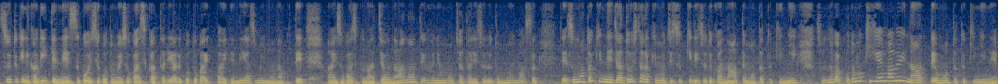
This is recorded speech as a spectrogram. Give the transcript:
そういう時に限ってねすごい仕事も忙しかったりやることがいっぱいでね休みもなくてあ忙しくなっちゃうななんていうふうに思っちゃったりすると思います。でそんな時ねじゃあどうしたら気持ちすっきりするかなって思った時にそのなんか子供機嫌悪いなって思った時にね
